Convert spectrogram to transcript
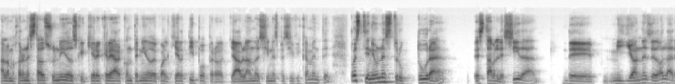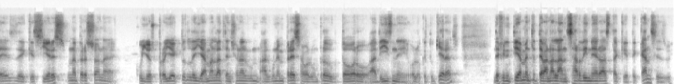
a lo mejor en Estados Unidos, que quiere crear contenido de cualquier tipo, pero ya hablando de cine específicamente, pues tiene una estructura establecida de millones de dólares, de que si eres una persona cuyos proyectos le llaman la atención a, algún- a alguna empresa o algún productor o a Disney o lo que tú quieras, definitivamente te van a lanzar dinero hasta que te canses, güey.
